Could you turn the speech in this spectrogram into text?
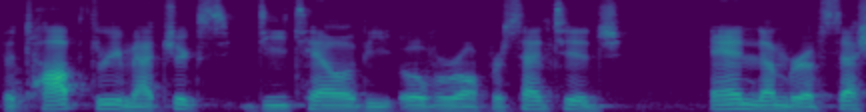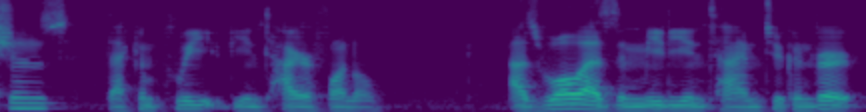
The top three metrics detail the overall percentage and number of sessions that complete the entire funnel, as well as the median time to convert.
